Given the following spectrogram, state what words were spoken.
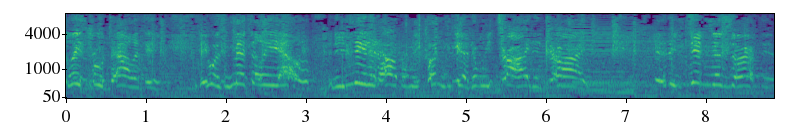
Police brutality. He was mentally ill and he needed help and we couldn't get it. We tried and tried. And he didn't deserve it.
